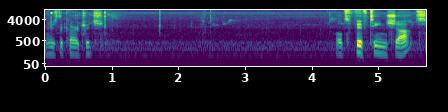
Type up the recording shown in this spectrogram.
There's the cartridge. Holds 15 shots.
